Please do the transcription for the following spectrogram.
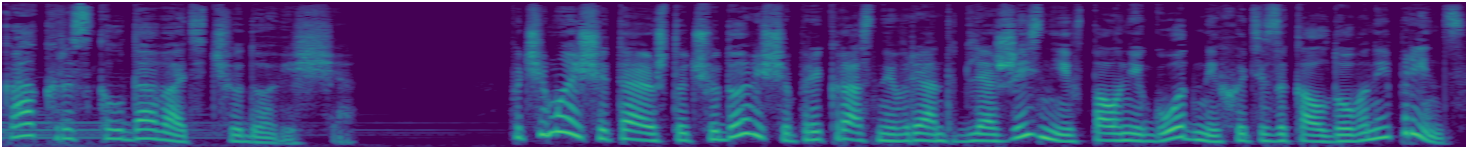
Как расколдовать чудовище? Почему я считаю, что чудовище — прекрасный вариант для жизни и вполне годный, хоть и заколдованный принц?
